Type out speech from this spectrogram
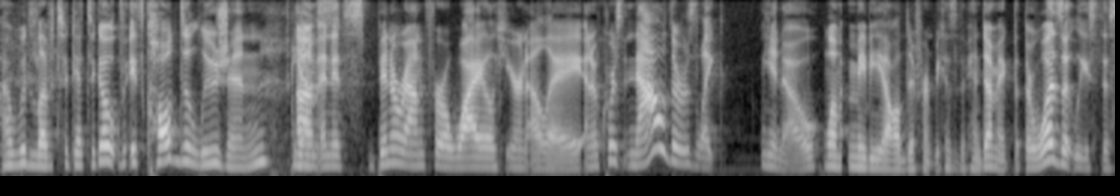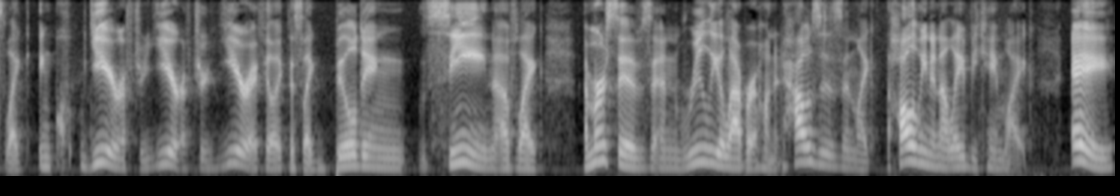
I would love to get to go. It's called Delusion, um, and it's been around for a while here in LA. And of course, now there's like, you know, well, maybe all different because of the pandemic, but there was at least this like inc- year after year after year. I feel like this like building scene of like immersives and really elaborate haunted houses, and like Halloween in LA became like, a,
